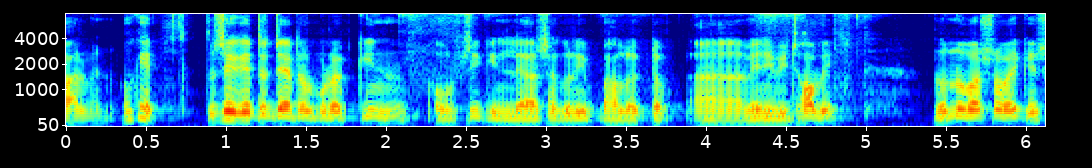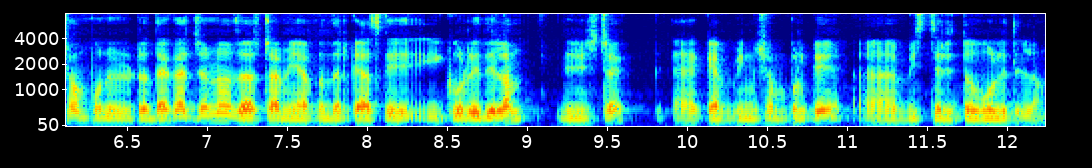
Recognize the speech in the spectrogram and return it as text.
পারবেন। ওকে তো সেক্ষেত্রে ডেটল প্রোডাক্ট কিন, অবশ্যই কিনলে আশা করি ভালো একটা বেনিফিট হবে। ধন্যবাদ সবাইকে সম্পূর্ণ ভিডিওটা দেখার জন্য। জাস্ট আমি আপনাদেরকে আজকে ই করে দিলাম, জিনিসটা ক্যাম্পিং সম্পর্কে বিস্তারিত বলে দিলাম।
